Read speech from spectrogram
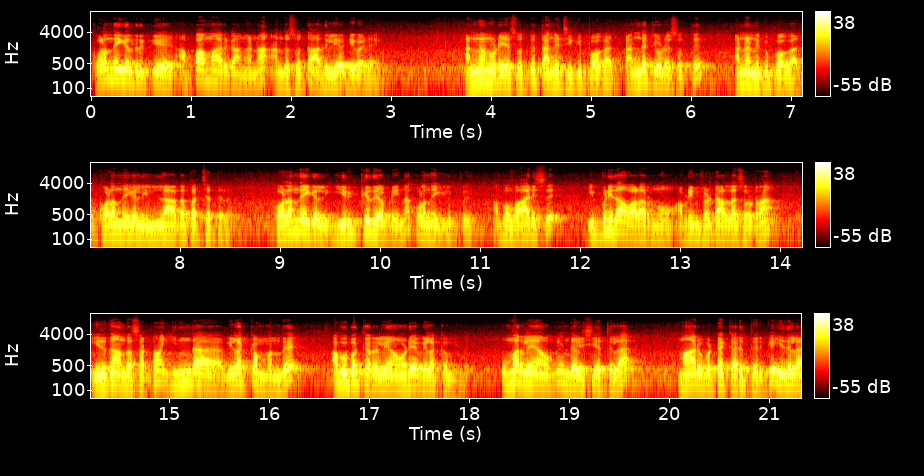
குழந்தைகள் இருக்குது அப்பா அம்மா இருக்காங்கன்னா அந்த சொத்து அதுலேயே டிவைட் ஆகிடும் அண்ணனுடைய சொத்து தங்கச்சிக்கு போகாது. தங்கச்சியோட சொத்து அண்ணனுக்கு போகாது. குழந்தைகள் இல்லாத பட்சத்தில். குழந்தைகள் இருக்குது அப்படின்னா குழந்தைகளுக்கு போயிடும். அப்போ வாரிசு இப்படி தான் வளரணும் அப்படின்னு சொல்லிட்டு அல்ல சொல்கிறான் இதுதான் அந்த சட்டம். இந்த விளக்கம் வந்து அபுபக்கர் அலியாவுடைய விளக்கம் இது. உமர் அலியாவுக்கும் இந்த விஷயத்தில் மாறுபட்ட கருத்து இருக்குது இதில்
